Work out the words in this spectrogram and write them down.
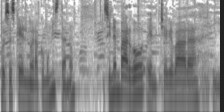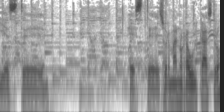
pues es que él no era comunista no sin embargo el Che Guevara y este este, su hermano Raúl Castro,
